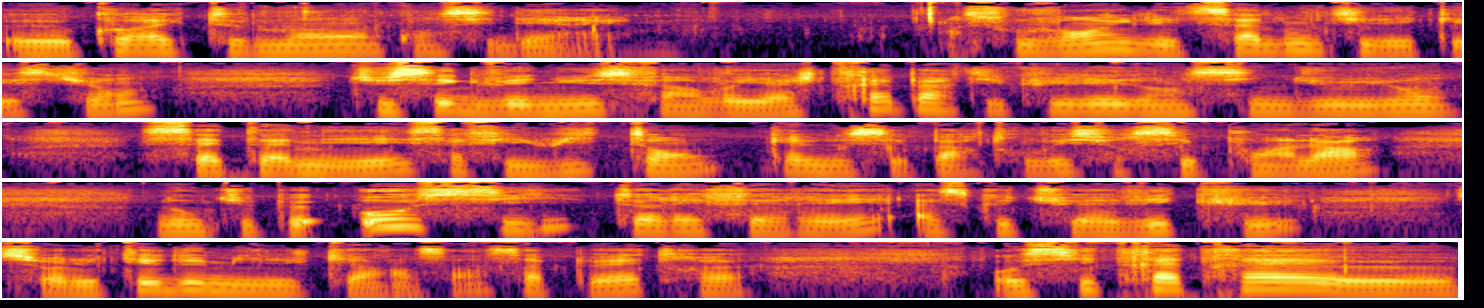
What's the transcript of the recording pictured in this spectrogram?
euh, correctement considérées? Souvent, il est de ça dont il est question. Tu sais que Vénus fait un voyage très particulier dans le signe du lion cette année. Ça fait huit ans qu'elle ne s'est pas retrouvée sur ces points-là. Donc tu peux aussi te référer à ce que tu as vécu sur l'été 2015. Hein. Ça peut être aussi très très euh,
